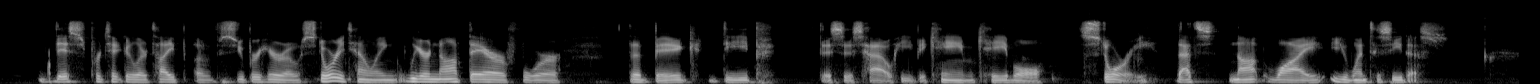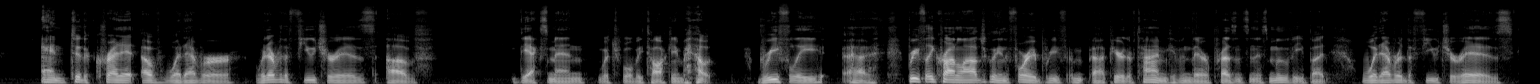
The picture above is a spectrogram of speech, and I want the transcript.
this particular type of superhero storytelling. We are not there for the big, deep, this is how he became Cable story. That's not why you went to see this. And to the credit of whatever whatever the future is of the X Men, which we'll be talking about briefly, uh, briefly chronologically, and for a brief uh, period of time, given their presence in this movie. But whatever the future is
